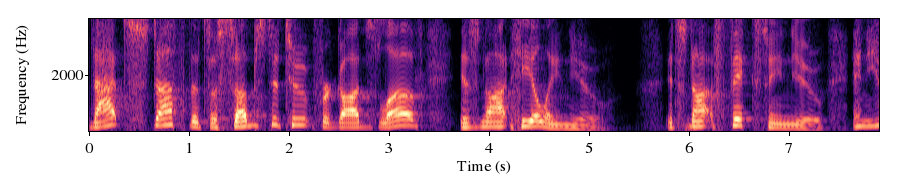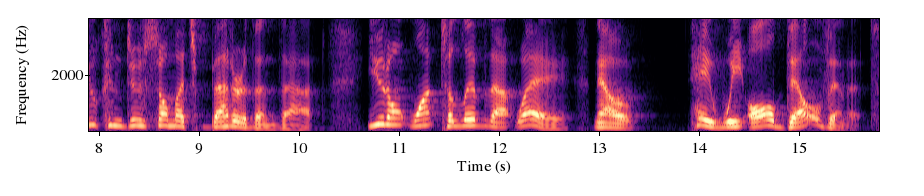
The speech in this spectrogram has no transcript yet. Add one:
that stuff that's a substitute for God's love is not healing you. It's not fixing you. And you can do so much better than that. You don't want to live that way. Now, hey, we all delve in it.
